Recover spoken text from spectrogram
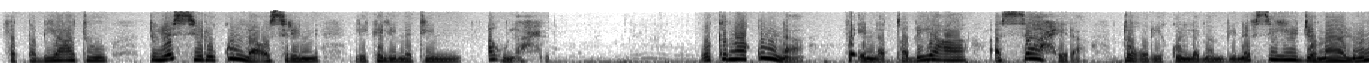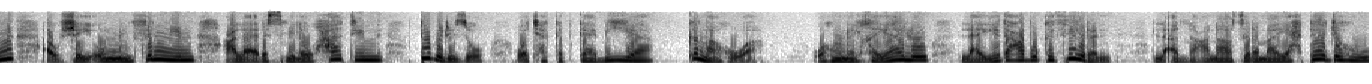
فالطبيعة تيسر كل عسر لكلمة أو لحن. وكما قلنا فإن الطبيعة الساحرة تغري كل من بنفسه جمال أو شيء من فن على رسم لوحات تبرز وجه كبكابية كما هو. وهنا الخيال لا يدعب كثيرا لأن عناصر ما يحتاجه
